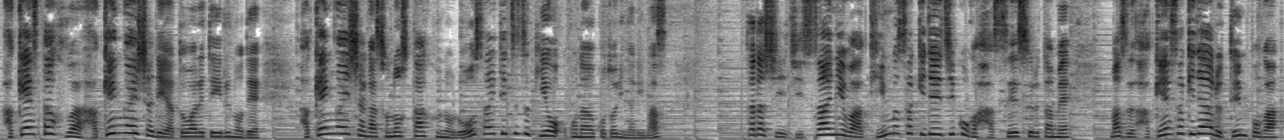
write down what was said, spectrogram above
派遣スタッフは派遣会社で雇われているので、派遣会社がそのスタッフの労災手続きを行うことになります。ただし実際には勤務先で事故が発生するため、まず派遣先である店舗が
